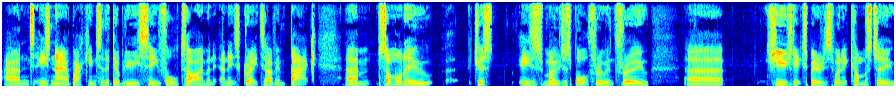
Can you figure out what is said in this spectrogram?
and is now back into the WEC full time, and, and it's great to have him back. Um, someone who just is motorsport through and through, uh, hugely experienced when it comes to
